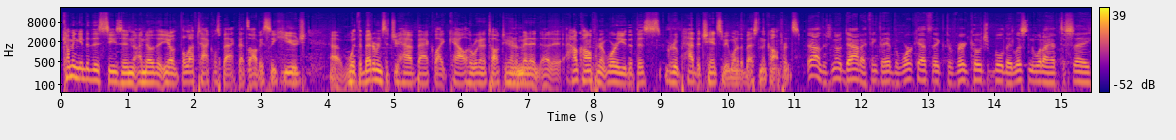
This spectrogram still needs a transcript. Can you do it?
coming into this season, I know that you know the left tackle's back. That's obviously huge. Uh, with the veterans that you have back, like Cal, who we're going to talk to here in a minute, uh, how confident were you that this group had the chance to be one of the best in the conference? Yeah, there's no doubt. I think they have the work ethic. They're very coachable. They listen to what I have to say.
